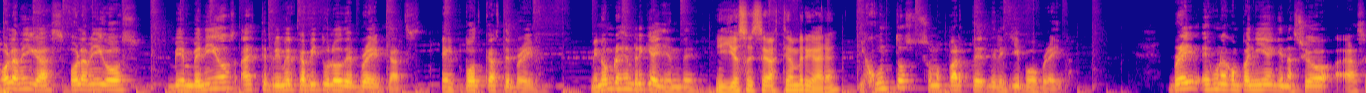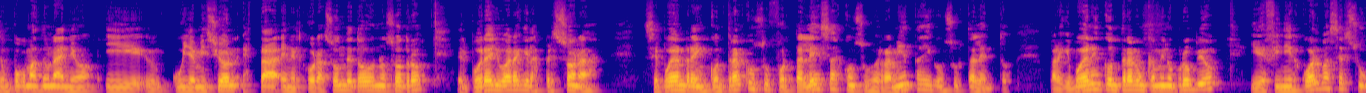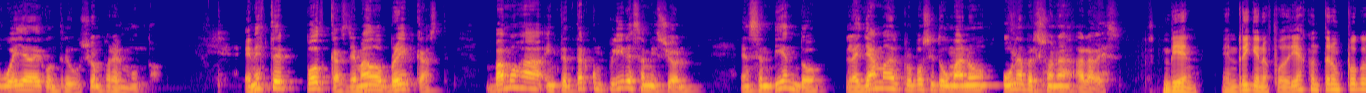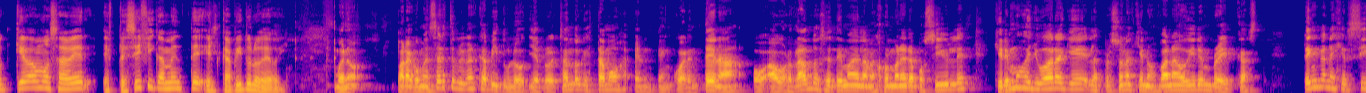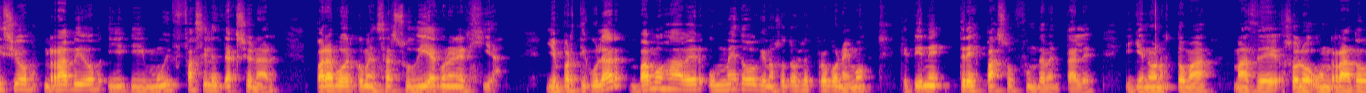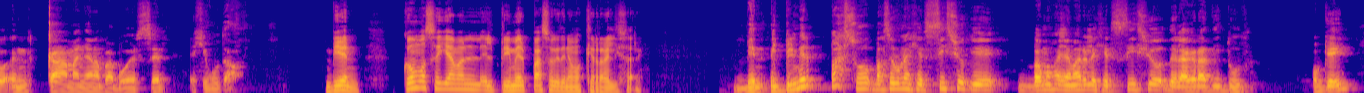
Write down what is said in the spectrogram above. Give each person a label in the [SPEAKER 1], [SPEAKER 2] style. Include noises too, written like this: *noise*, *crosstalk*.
[SPEAKER 1] Hola amigas, hola amigos, bienvenidos a este primer capítulo de Bravecats, el podcast de Brave. Mi nombre es Enrique Allende.
[SPEAKER 2] Y yo soy Sebastián Vergara.
[SPEAKER 1] Y juntos somos parte del equipo Brave. Brave es una compañía que nació hace un poco más de un año y cuya misión está en el corazón de todos nosotros, el poder ayudar a que las personas se puedan reencontrar con sus fortalezas, con sus herramientas y con sus talentos, para que puedan encontrar un camino propio y definir cuál va a ser su huella de contribución para el mundo. En este podcast llamado Bravecast, vamos a intentar cumplir esa misión encendiendo la llama del propósito humano una persona a la vez.
[SPEAKER 2] Bien, Enrique, ¿nos podrías contar un poco qué vamos a ver específicamente el capítulo de hoy?
[SPEAKER 1] Bueno, para comenzar este primer capítulo y aprovechando que estamos en, cuarentena o abordando ese tema de la mejor manera posible, queremos ayudar a que las personas que nos van a oír en Bravecast tengan ejercicios rápidos y muy fáciles de accionar para poder comenzar su día con energía. Y en particular vamos a ver un método que nosotros les proponemos que tiene tres pasos fundamentales y que no nos toma más de solo un rato en cada mañana para poder ser ejecutado.
[SPEAKER 2] Bien, ¿cómo se llama el primer paso que tenemos que realizar?
[SPEAKER 1] Bien, el primer paso va a ser un ejercicio que vamos a llamar el ejercicio de la gratitud, ¿ok? Eh,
